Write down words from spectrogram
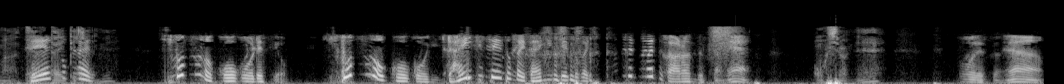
まあ、生徒全体的にね。一つの高校ですよ。一つの高校に第一生とか第二生とか、何千どうやって変わるんですかね。面白いね。そうですよね。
